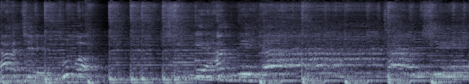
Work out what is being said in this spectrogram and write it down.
같이 두 번. 신기합니다. 당신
